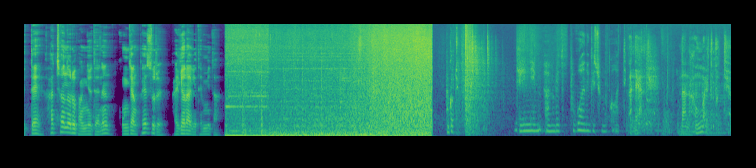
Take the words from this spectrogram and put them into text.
이때 하천으로 방류되는 공장 폐수를 발견하게 됩니다. 대리님 아무래도 보고하는 게 좋을 것 같아요. 안 돼, 안 돼. 난 아무 말도 못해요.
